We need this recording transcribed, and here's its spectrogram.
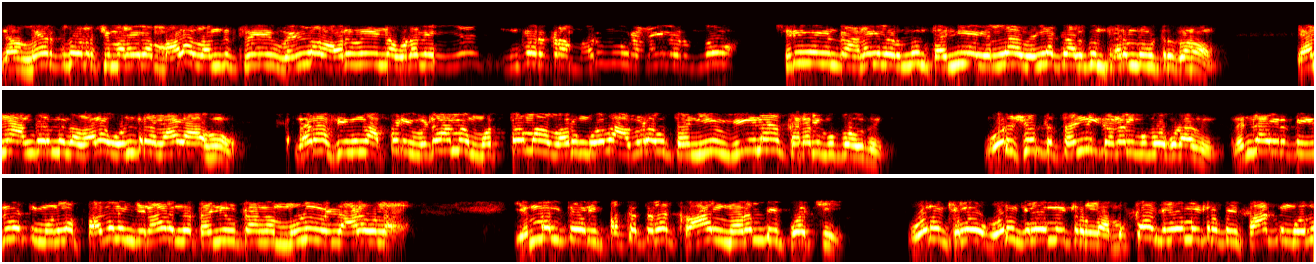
நம்ம மேற்கு தொடர்ச்சி மலையில மழை வந்துட்டு வெள்ளம் வருதுன்ன உடனேயே இங்க இருக்கிற மருமூர் அணையில இருந்தும் சிறுவைகுண்ட அணையில இருந்தும் தண்ணியை எல்லா வெள்ளக்காலுக்கும் திறந்து விட்டுருக்கணும். ஏன்னா அங்க இருந்து வர ஒன்றரை நாள் ஆகும். வேற இவங்க அப்படி விடாம மொத்தமா வரும்போது அவ்வளவு தண்ணியும் வீணா கடலுக்கு போகுது. ஒரு சொட்டு தண்ணி கடலுக்கு போக கூடாது. ரெண்டாயிரத்தி இருபத்தி மூணுல பதினஞ்சு நாள் இந்த தண்ணி விட்டாங்க முழு வெள்ள அளவுல. எம்எல் தேரி பக்கத்துல கால் நிரம்பி போச்சு. ஒரு கிலோ ஒரு கிலோமீட்டர் இல்ல முக்கால் கிலோமீட்டர் போய் பார்க்கும்போது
